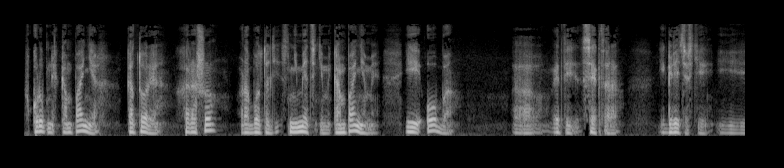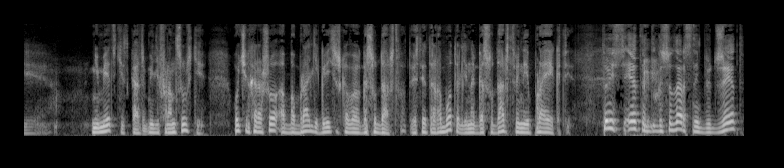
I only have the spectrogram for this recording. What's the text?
в крупных компаниях, которые хорошо работали с немецкими компаниями, и оба э, эти сектора, и греческий, и немецкий, скажем, или французский, очень хорошо обобрали греческого государства. То есть это работали на государственные проекты. То есть это государственный бюджет,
